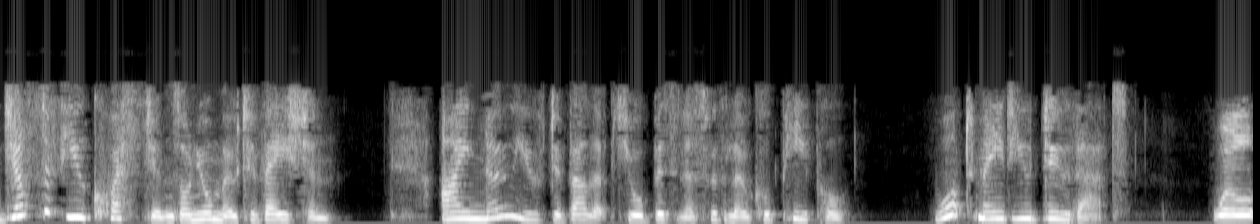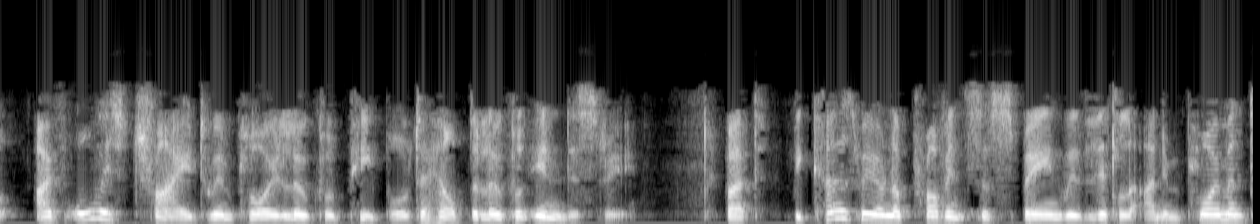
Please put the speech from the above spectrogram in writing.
Just a few questions on your motivation. I know you've developed your business with local people. What made you do that? Well, I've always tried to employ local people to help the local industry. But because we are in a province of Spain with little unemployment,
